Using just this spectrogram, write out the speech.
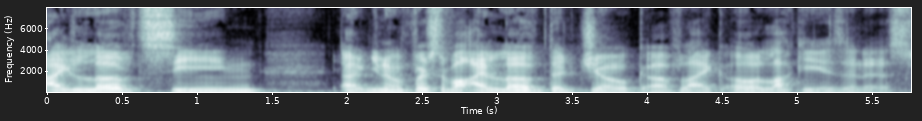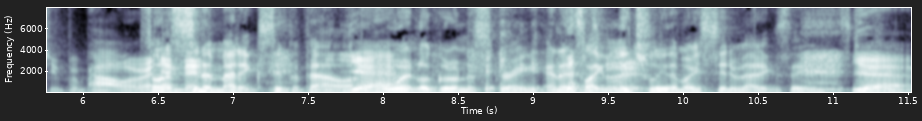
I loved seeing. Uh, you know, first of all, I love the joke of like, "Oh, Lucky isn't a superpower." It's not and a then- cinematic superpower. Yeah. it won't look good on the screen, and it's like right. literally the most cinematic scene. Yeah,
